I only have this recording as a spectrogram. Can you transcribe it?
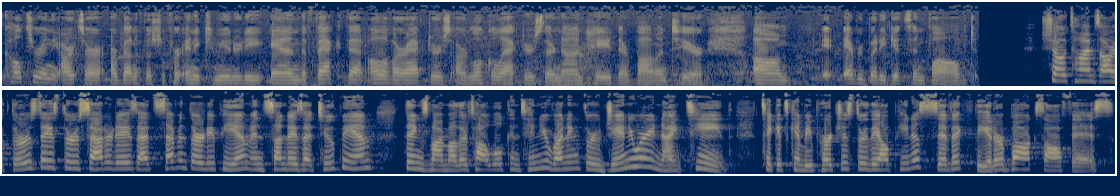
Culture and the arts are, are beneficial for any community, and the fact that all of our actors are local actors, they're non paid, they're volunteer, um, everybody gets involved. Showtimes are Thursdays through Saturdays at 7.30 p.m. and Sundays at 2 p.m. Things My Mother Taught will continue running through January 19th. Tickets can be purchased through the Alpena Civic Theater box office.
